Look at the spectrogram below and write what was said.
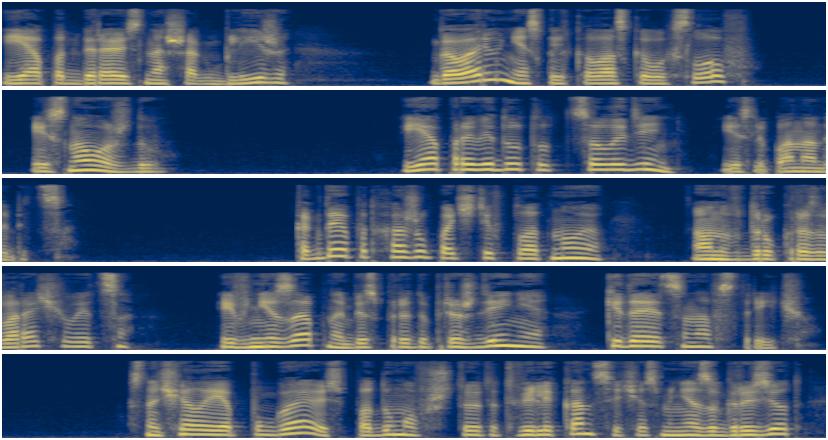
Я подбираюсь на шаг ближе, говорю несколько ласковых слов и снова жду. Я проведу тут целый день, если понадобится. Когда я подхожу почти вплотную, он вдруг разворачивается и внезапно, без предупреждения, кидается навстречу. Сначала я пугаюсь, подумав, что этот великан сейчас меня загрызет —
